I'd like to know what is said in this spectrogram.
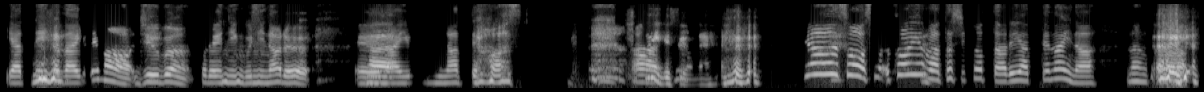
やっていただいても 十分トレーニングになる、えーはい内容になってます。低いですよね。いやーそう、そそういえば私ちょっとあれやってないな。なんか、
